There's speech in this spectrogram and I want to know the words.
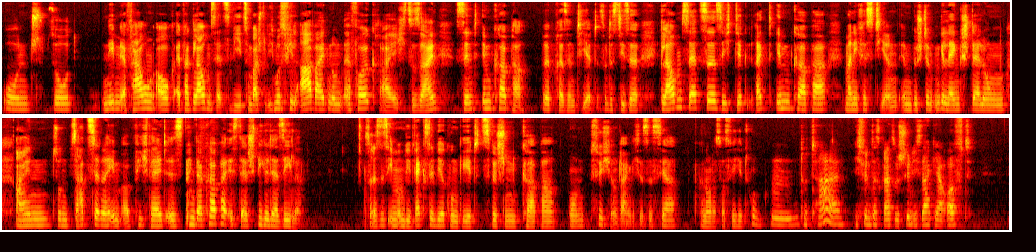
und so neben Erfahrung auch etwa Glaubenssätze wie zum Beispiel, ich muss viel arbeiten, um erfolgreich zu sein, sind im Körper repräsentiert, so dass diese Glaubenssätze sich direkt im Körper manifestieren, in bestimmten Gelenkstellungen. Ein so ein Satz, der da eben häufig fällt, ist: Der Körper ist der Spiegel der Seele, so dass es eben um die Wechselwirkung geht zwischen Körper und Psyche. Und eigentlich ist es ja genau das, was wir hier tun. Mhm. Total. Ich finde das gerade so schön. Ich sage ja oft,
